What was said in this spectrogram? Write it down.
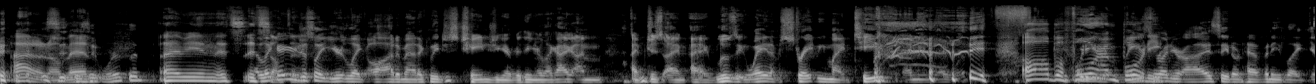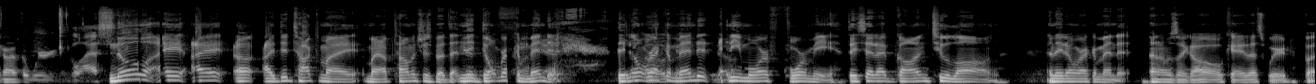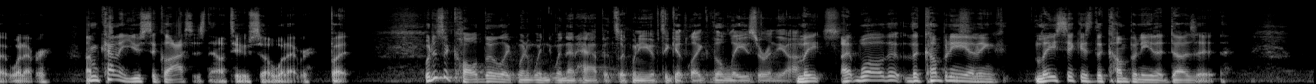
I don't know, Is it- man. Is it worth it? I mean, it's it's I like how you're just like you're like automatically just changing everything. You're like I, I'm I'm just I'm, I'm losing weight. I'm straightening my teeth. I mean, like, oh, before you I'm 40. on your eyes, so you don't have any like you don't have to wear glasses. No, I I uh, I did talk to my my optometrist about that, and they don't recommend it. They don't Oh, okay. recommend it No. anymore for me. They said I've gone too long, and they don't recommend it. And I was like, oh, okay, that's weird, but whatever. I'm kind of used to glasses now too, so whatever. But What is it called though? Like when when when that happens, like when you have to get like the laser in the eyes. late, I, well, the the company I think LASIK is the company that does it.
